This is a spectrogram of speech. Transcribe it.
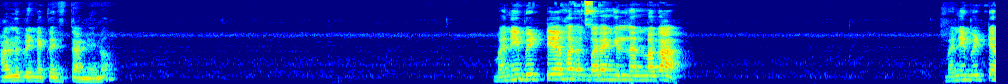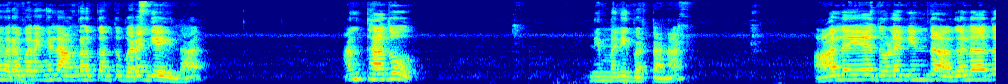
ಹಾಲು ಬೆಣ್ಣೆ ಕದಿತಾನೇನು? ಮನೆ ಬಿಟ್ಟೇ ಹೊರಗೆ ಬರಂಗಿಲ್ಲ ನನ್ನ ಮಗ. ಮನೆ ಬಿಟ್ಟೆ ಹೊರ ಬರಂಗಿಲ್ಲ, ಅಂಗಳಕ್ಕಂತೂ ಬರಂಗೇ ಇಲ್ಲ. ಅಂಥದ್ದು ನಿಮ್ಮ ಮನೆಗೆ ಬರ್ತಾನ? ಆಲಯದೊಳಗಿಂದ ಅಗಲದ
